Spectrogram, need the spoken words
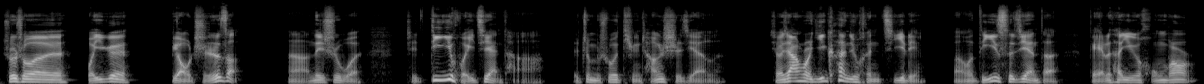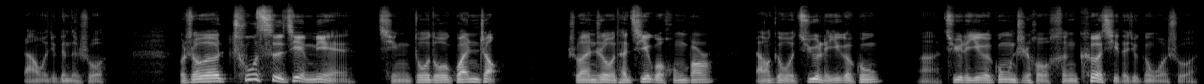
说说我一个表侄子啊，那是我这第一回见他啊，这这么说挺长时间了。小家伙一看就很机灵啊，我第一次见他，给了他一个红包，然后我就跟他说：“我说初次见面，请多多关照。”说完之后，他接过红包，然后给我鞠了一个躬啊，鞠了一个躬之后，很客气的就跟我说：“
